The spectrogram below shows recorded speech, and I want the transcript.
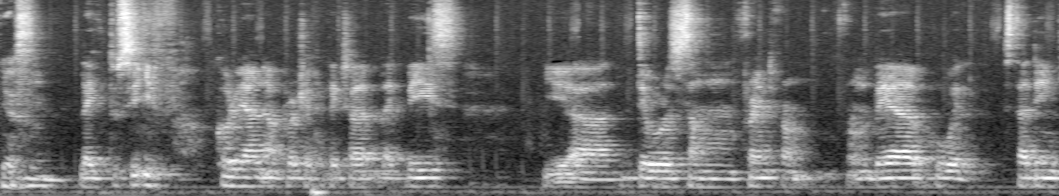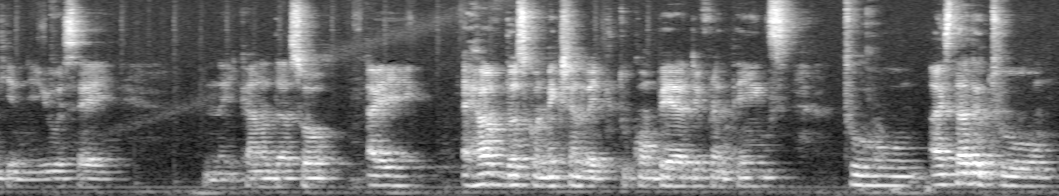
Yes. Mm-hmm. like to see if Korean approach architecture like this. Yeah, there was some friend from from there who were studying in USA, in Canada. So I I have those connection like to compare different things. To I started to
